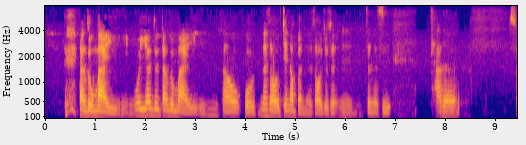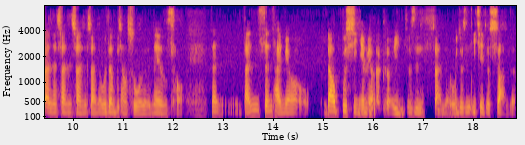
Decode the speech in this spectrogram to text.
当做卖淫，我一样就当做卖淫，然后我那时候见到本的时候就是嗯，真的是他的，算了算了算了算了，我真的不想说了那种丑。但反正身材没有到不行，也没有到可以，就是算了，我就是一切就算了，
